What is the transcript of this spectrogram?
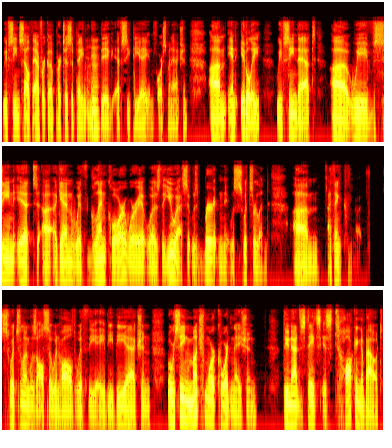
we've seen South Africa participate mm-hmm. in a mm-hmm. big FCPA enforcement action, um, and Italy. We've seen that. Uh, we've seen it uh, again with Glencore, where it was the U.S., it was Britain, it was Switzerland. Um, I think Switzerland was also involved with the ABB action, but we're seeing much more coordination. The United States is talking about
